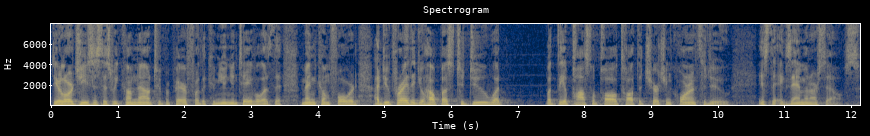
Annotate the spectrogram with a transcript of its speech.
Dear Lord Jesus, as we come now to prepare for the communion table, as the men come forward, I do pray that you'll help us to do what, what the Apostle Paul taught the church in Corinth to do, is to examine ourselves.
